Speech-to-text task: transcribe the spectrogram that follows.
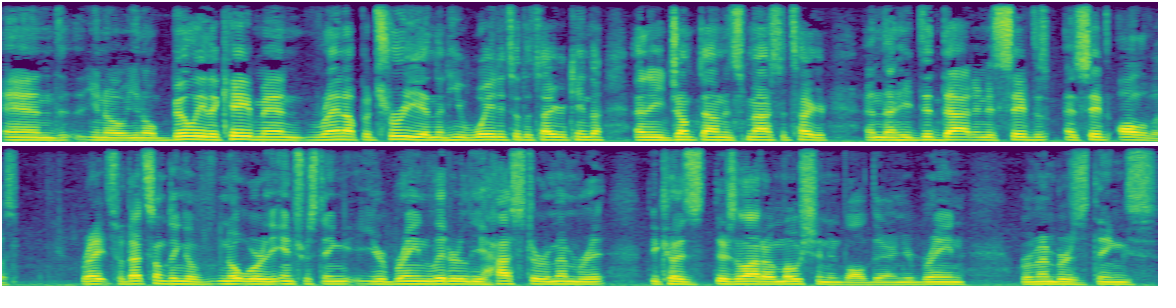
and you know, you know, Billy the caveman ran up a tree and then he waited till the tiger came down and he jumped down and smashed the tiger, and then he did that and it saved us, it saved all of us right? So that's something of noteworthy, interesting. Your brain literally has to remember it because there's a lot of emotion involved there, and your brain remembers things,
